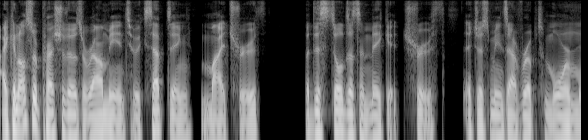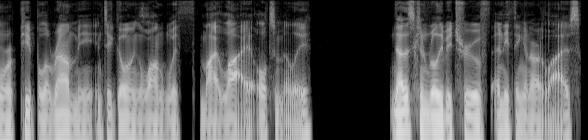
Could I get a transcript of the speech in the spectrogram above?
I can also pressure those around me into accepting my truth, but this still doesn't make it truth. It just means I've roped more and more people around me into going along with my lie ultimately. Now, this can really be true of anything in our lives.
